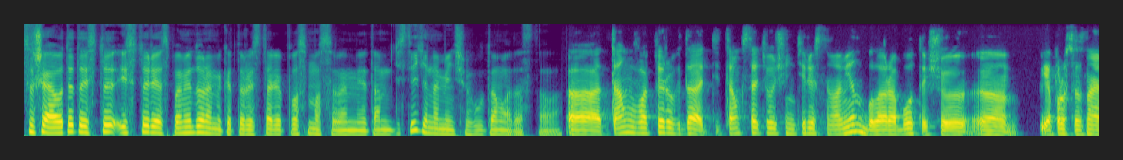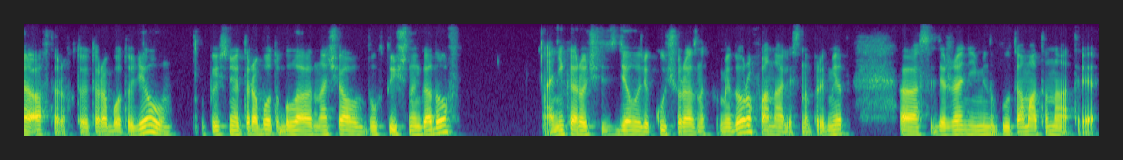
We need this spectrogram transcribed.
Слушай, а вот эта история с помидорами, которые стали пластмассовыми, там действительно меньше глутамата стало? А, там, во-первых, да. Там, кстати, очень интересный момент. Была работа еще... Э, я просто знаю авторов, кто эту работу делал. Поясню, эта работа была начала 2000-х годов. Они, короче, сделали кучу разных помидоров, анализ на предмет э, содержания именно глутамата натрия.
